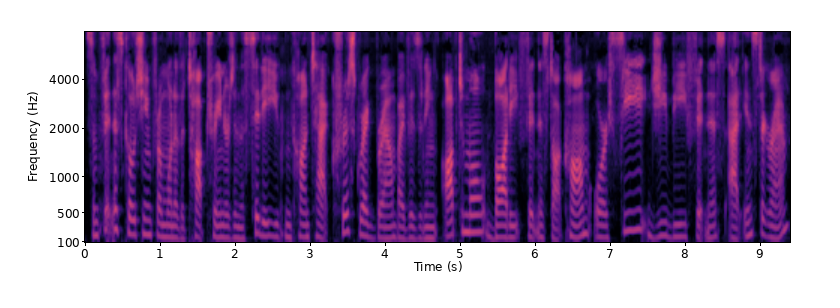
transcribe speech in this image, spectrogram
some fitness coaching from one of the top trainers in the city, you can contact Chris Greg Brown by visiting optimalbodyfitness.com or CGB Fitness at Instagram.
